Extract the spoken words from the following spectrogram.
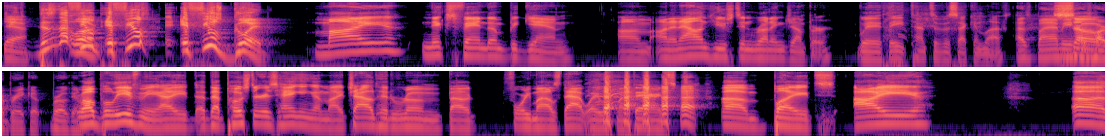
Yeah, doesn't that Look, feel? It feels. It feels good. My Knicks fandom began um, on an Allan Houston running jumper with eight tenths of a second left. As Miami so, has heartbreak broken. Well, believe me, I that poster is hanging in my childhood room about 40 miles that way with my parents. um, but I, uh,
